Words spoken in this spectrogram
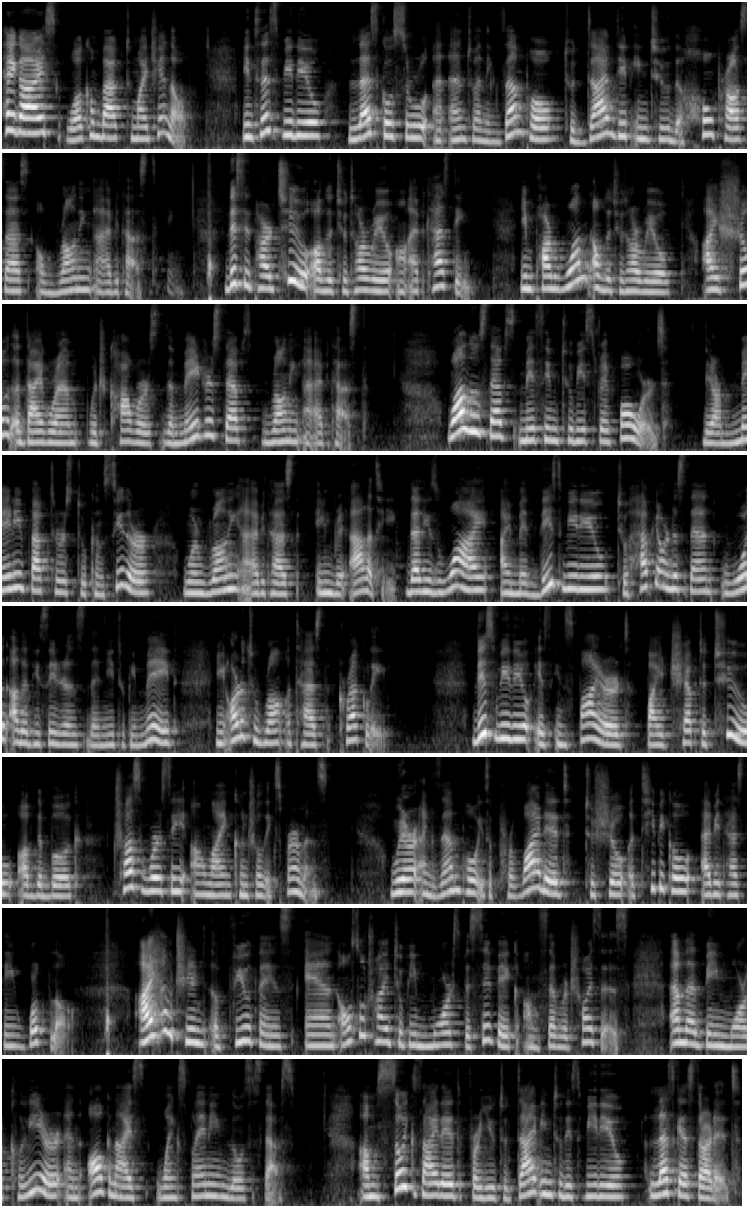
Hey guys, welcome back to my channel. In today's video, let's go through an end-to-end -end example to dive deep into the whole process of running an A-B test. This is part 2 of the tutorial on A-B testing. In part 1 of the tutorial, I showed a diagram which covers the major steps running an A-B test. While those steps may seem to be straightforward, there are many factors to consider when running an A-B test in reality. That is why I made this video to help you understand what are the decisions that need to be made in order to run a test correctly. This video is inspired by chapter 2 of the book Trustworthy Online Control Experiments, where an example is provided to show a typical A-B testing workflow. I have changed a few things and also tried to be more specific on several choices, and at being more clear and organized when explaining those steps. I'm so excited for you to dive into this video. Let's get started.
